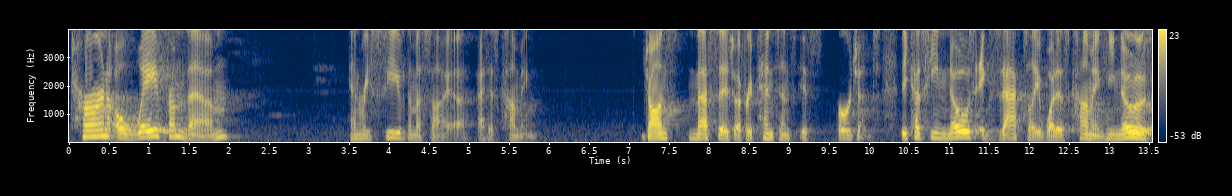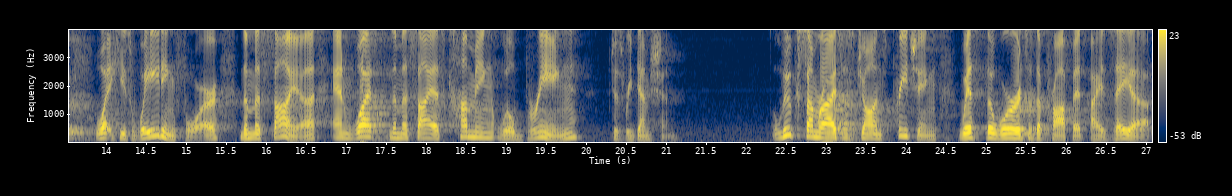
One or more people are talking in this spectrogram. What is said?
turn away from them, and receive the Messiah at his coming. John's message of repentance is urgent because he knows exactly what is coming. He knows what he's waiting for, the Messiah, and what the Messiah's coming will bring, which is redemption. Luke summarizes John's preaching with the words of the prophet Isaiah,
